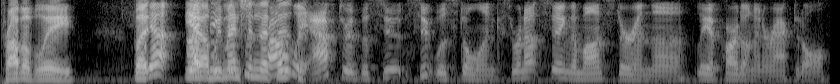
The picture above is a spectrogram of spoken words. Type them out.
Probably. But yeah, yeah, we mentioned that the- probably after the suit suit was stolen because we're not seeing the monster and the Leopardon interact at all.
